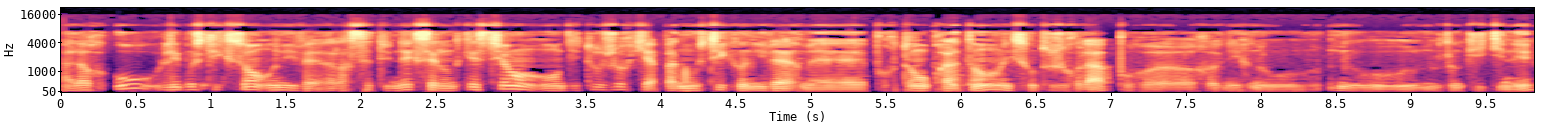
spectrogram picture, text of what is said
Alors, où les moustiques sont en hiver? Alors, c'est une excellente question. On dit toujours qu'il n'y a pas de moustiques en hiver, mais pourtant, au printemps, ils sont toujours là pour euh, revenir nous, nous, nous enquiquiner.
